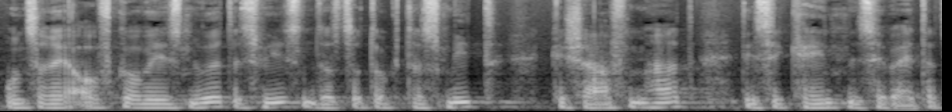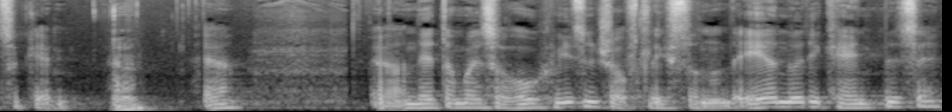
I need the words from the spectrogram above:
Unsere Aufgabe ist nur, das Wissen, das der Dr. Smith geschaffen hat, diese Kenntnisse weiterzugeben. Ja. Ja? Ja, nicht einmal so hochwissenschaftlich, sondern eher nur die Kenntnisse,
